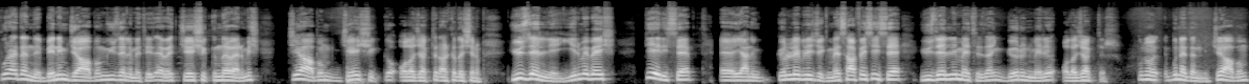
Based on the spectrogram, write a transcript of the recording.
Bu nedenle benim cevabım 150 metreydi. Evet C şıkkında vermiş. Cevabım C şıkkı olacaktır arkadaşlarım. 150'ye 25 diğer ise e, yani görülebilecek mesafesi ise 150 metreden görülmeli olacaktır. Bunu, bu nedenle cevabım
